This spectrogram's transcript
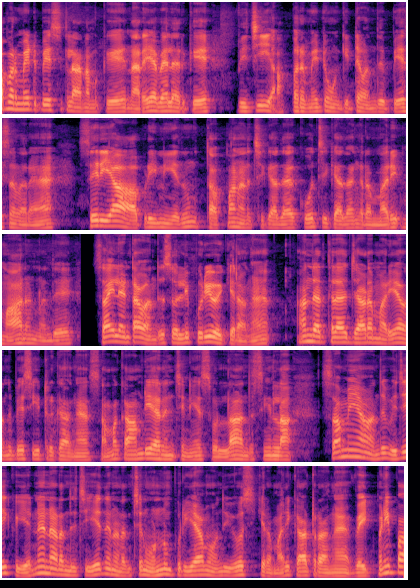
அப்புறமேட்டு பேசிக்கலாம். நமக்கு நிறைய வேலை இருக்குது விஜி அப்புறமேட்டு உங்ககிட்ட வந்து பேச வரேன். சரியா? அப்படின்னு எதுவும் தப்பாக நினச்சிக்காத கோச்சிக்காதங்கிற மாதிரி மாறன் வந்து சைலண்ட்டாக வந்து சொல்லி புரிய வைக்கிறாங்க. அந்த இடத்துல ஜாட மாதிரியாக வந்து பேசிகிட்டு இருக்காங்க. செம காமெடியாக இருந்துச்சுன்னே சொல்லலாம். அந்த சீன்லாம் செம்மையாக வந்து விஜய்க்கு என்ன நடந்துச்சு ஏது நடந்துச்சுன்னு ஒன்றும் புரியாமல் வந்து யோசிக்கிற மாதிரி காட்டுறாங்க. வெயிட் பண்ணி பார்ப்போம்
